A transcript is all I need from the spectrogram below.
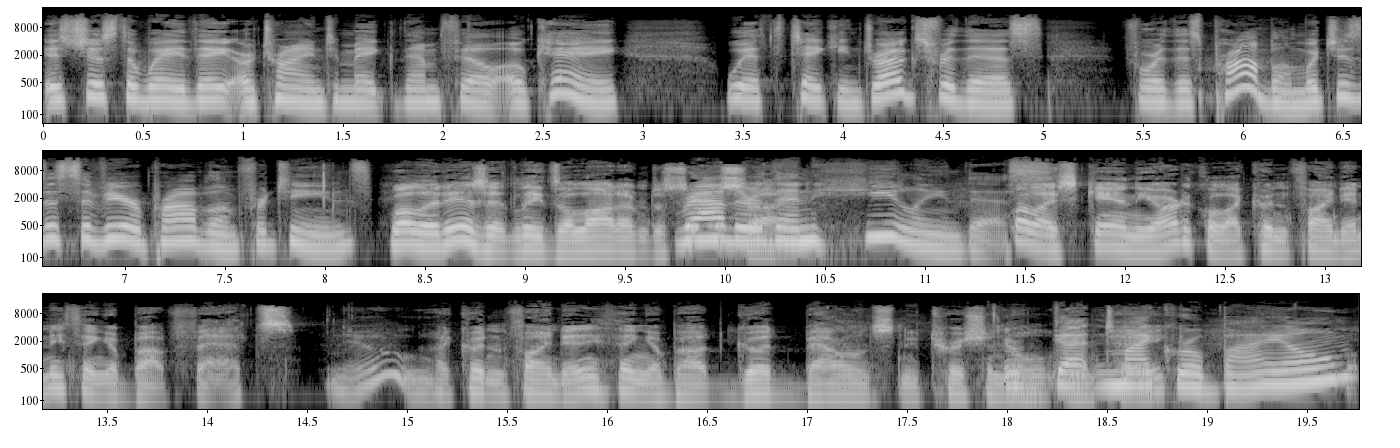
it's just the way they are trying to make them feel okay with taking drugs for this for this problem, which is a severe problem for teens, well, it is. It leads a lot of them to suicide. rather than healing this. Well, I scanned the article. I couldn't find anything about fats. no. I couldn't find anything about good, balanced nutritional Your gut intake. microbiome,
